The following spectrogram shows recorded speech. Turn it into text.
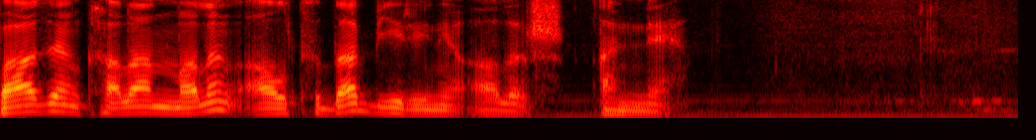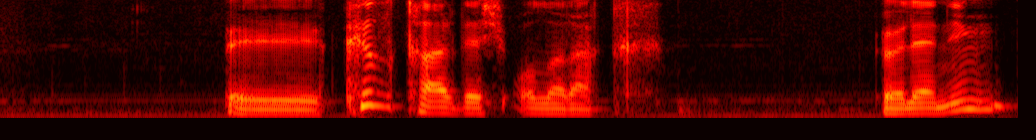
Bazen kalan malın altıda birini alır anne. Ee, kız kardeş olarak ölenin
